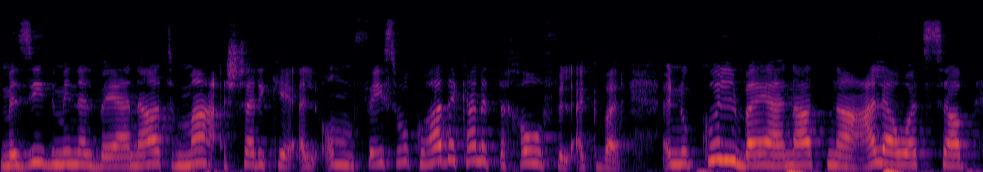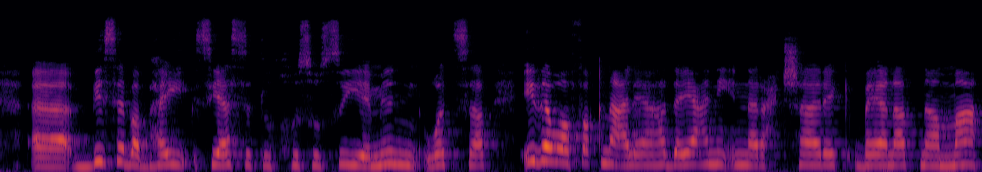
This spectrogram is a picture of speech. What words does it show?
مزيد من البيانات مع الشركة الأم فيسبوك. وهذا كان التخوف الأكبر أنه كل بياناتنا على واتساب آه، بسبب هي سياسة الخصوصية من واتساب. إذا وافقنا عليها هذا يعني أنها رح تشارك بياناتنا مع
